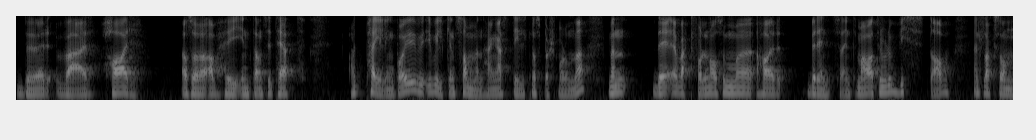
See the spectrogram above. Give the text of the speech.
bør være hard. Altså av høy intensitet. Jeg har ikke peiling på i, i hvilken sammenheng jeg har stilt noe spørsmål om det, men det er i hvert fall noe som eh, har brent seg inn til meg. Og jeg tror du visste av en slags sånn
